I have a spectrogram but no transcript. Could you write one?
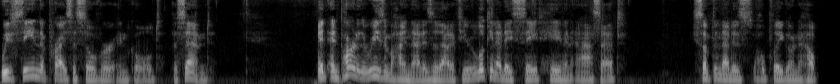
We've seen the price of silver and gold ascend. And, and part of the reason behind that is that if you're looking at a safe haven asset, something that is hopefully going to help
